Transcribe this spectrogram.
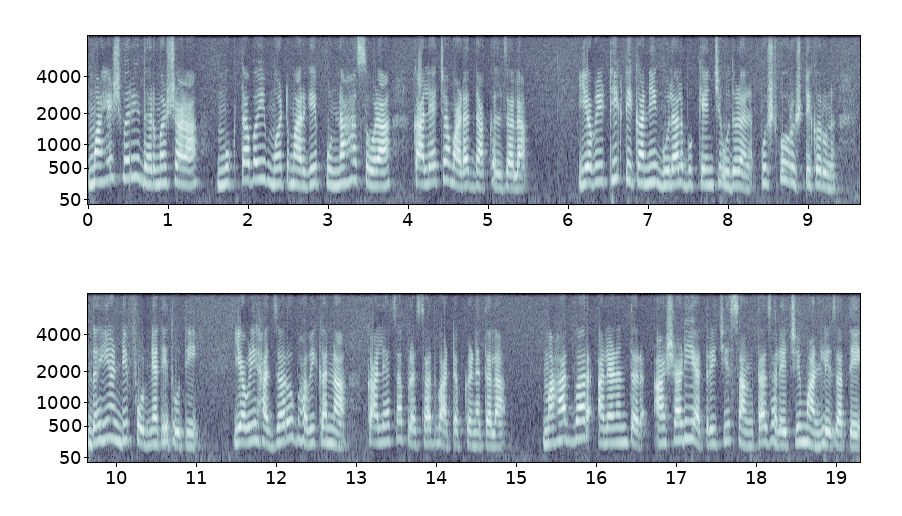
माहेश्वरी धर्मशाळा मुक्ताबाई मठ मार्गे पुन्हा हा सोहळा काल्याच्या वाड्यात दाखल झाला. यावेळी ठिकठिकाणी गुलाल बुक्क्यांची उधळण पुष्पवृष्टी करून दहीहंडी फोडण्यात येत होती. यावेळी हजारो भाविकांना काल्याचा प्रसाद वाटप करण्यात आला. महाद्वार आल्यानंतर आषाढी यात्रेची सांगता झाल्याचे मानले जाते.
